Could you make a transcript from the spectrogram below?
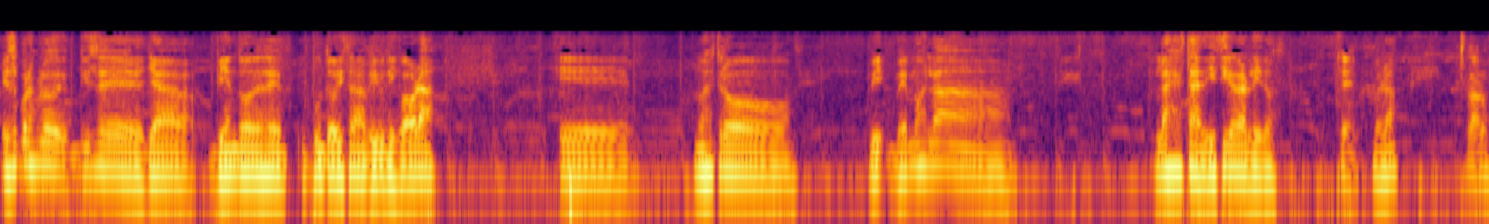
Eso, por ejemplo, dice ya viendo desde el punto de vista bíblico. Ahora, eh, nuestro. vi- vemos la. Las estadísticas, Carlitos, Sí, ¿verdad? claro.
